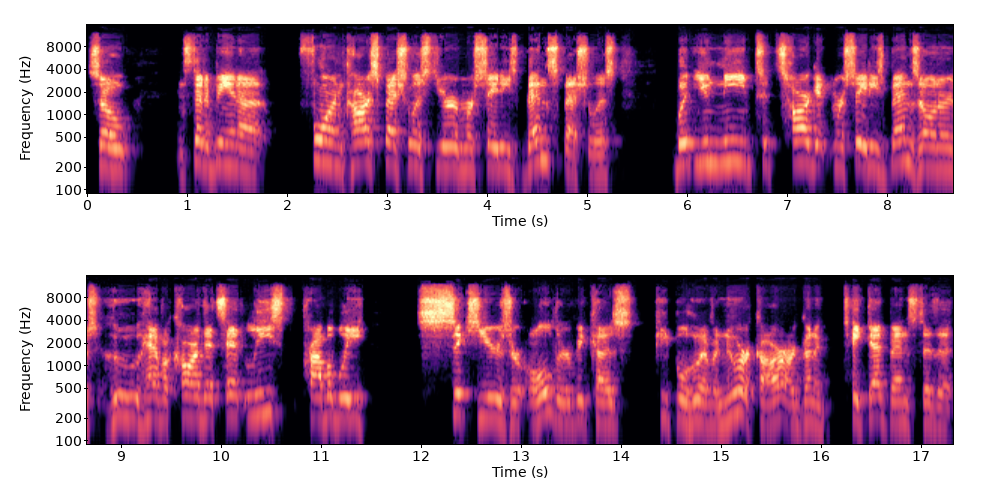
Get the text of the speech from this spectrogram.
So instead of being a foreign car specialist, you're a Mercedes Benz specialist but you need to target Mercedes Benz owners who have a car that's at least probably six years or older because people who have a newer car are going to take that Benz to the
